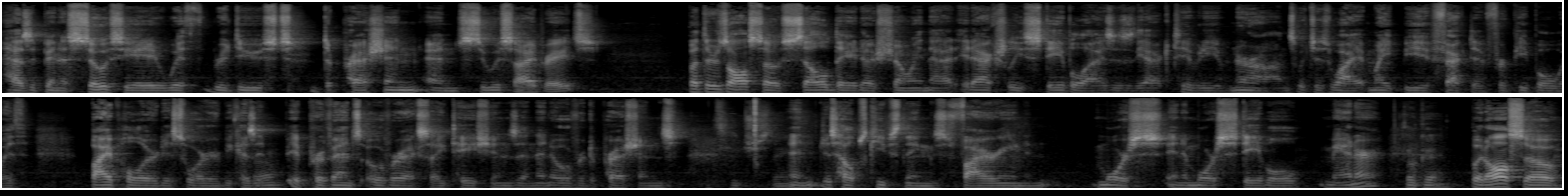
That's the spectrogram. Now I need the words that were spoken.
has it been associated with reduced depression and suicide rates, but there's also cell data showing that it actually stabilizes the activity of neurons, which is why it might be effective for people with bipolar disorder because oh. it, it prevents overexcitations and then over depressions. And just helps keeps things firing and more in a more stable manner. Okay. But also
